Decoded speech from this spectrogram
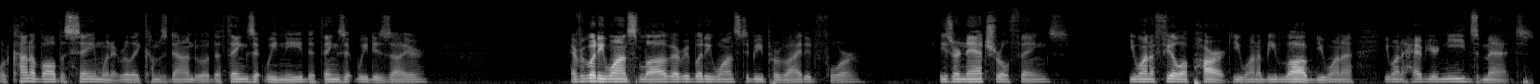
We're kind of all the same when it really comes down to it. The things that we need, the things that we desire. Everybody wants love, everybody wants to be provided for. These are natural things. You want to feel a part, you want to be loved, you want to you want to have your needs met.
